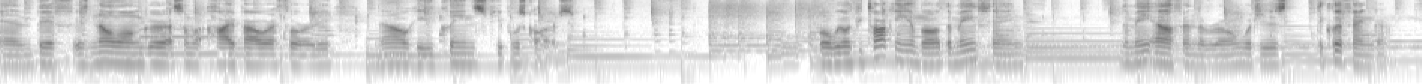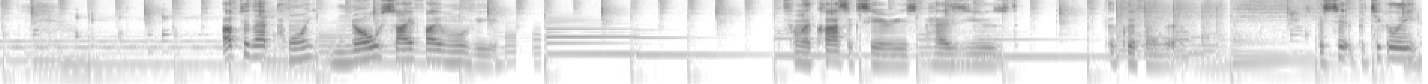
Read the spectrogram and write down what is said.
and Biff is no longer a somewhat high power authority. Now he cleans people's cars. But we'll be talking about the main thing, the main elephant in the room, which is the cliffhanger. Up to that point, no sci fi movie from a classic series has used a cliffhanger, particularly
